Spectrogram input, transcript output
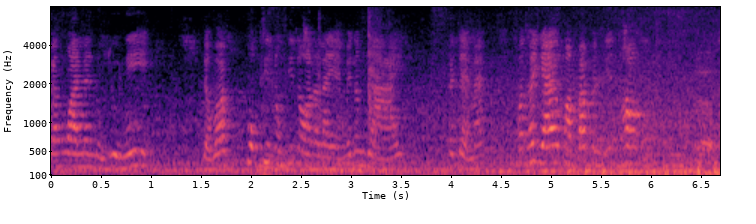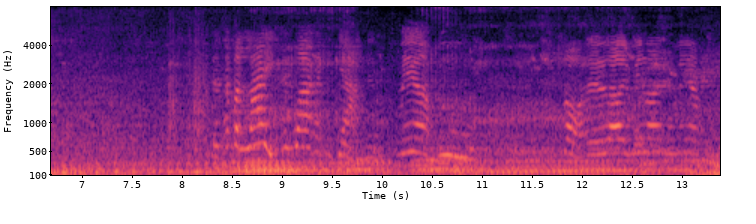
กลางวันน่ะหนูอยู่นี่ แต่ว่าพวกที่นงที่นอนอะไรยังไม่ต้องย้ายเข้าใจไหมเพราะถ้าย้ายออกมาปั๊บมันยึดห้องแต่ถ้ามันไล่ไม่ว่ากันอีกอย่างหนึ่งไม่อยากดูต่อให้ไล่ไม่ไล่ก็ไม่อยากไ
